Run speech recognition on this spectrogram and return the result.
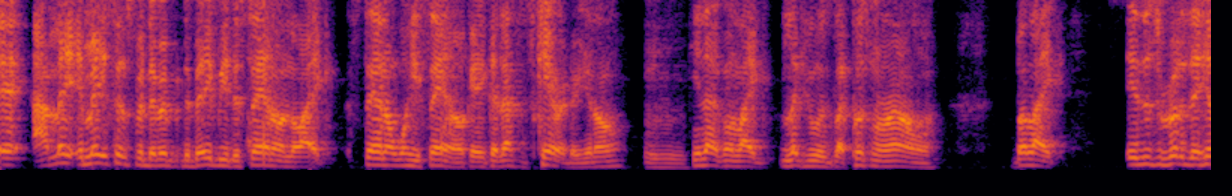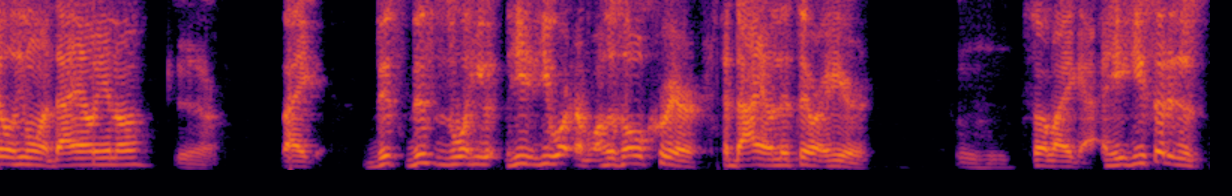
It, I made, it made sense for the, the baby to stand on like stand on what he's saying, okay? Because that's his character, you know. hmm He's not gonna like let people like push him around. But like, is this really the hill he want to die on? You know, yeah like this this is what he he, he worked his whole career to die on this hill right here. hmm So like he, he should have just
